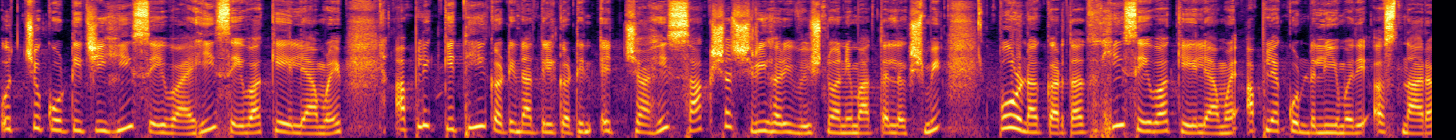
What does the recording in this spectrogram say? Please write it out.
उच्च कोटीची ही सेवा आहे. ही सेवा केल्यामुळे आपली कितीही कठीणातील कठीण इच्छा ही साक्षात श्रीहरी विष्णू आणि माता लक्ष्मी पूर्ण करतात. ही सेवा केल्यामुळे आपल्या कुंडलीमध्ये असणारा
